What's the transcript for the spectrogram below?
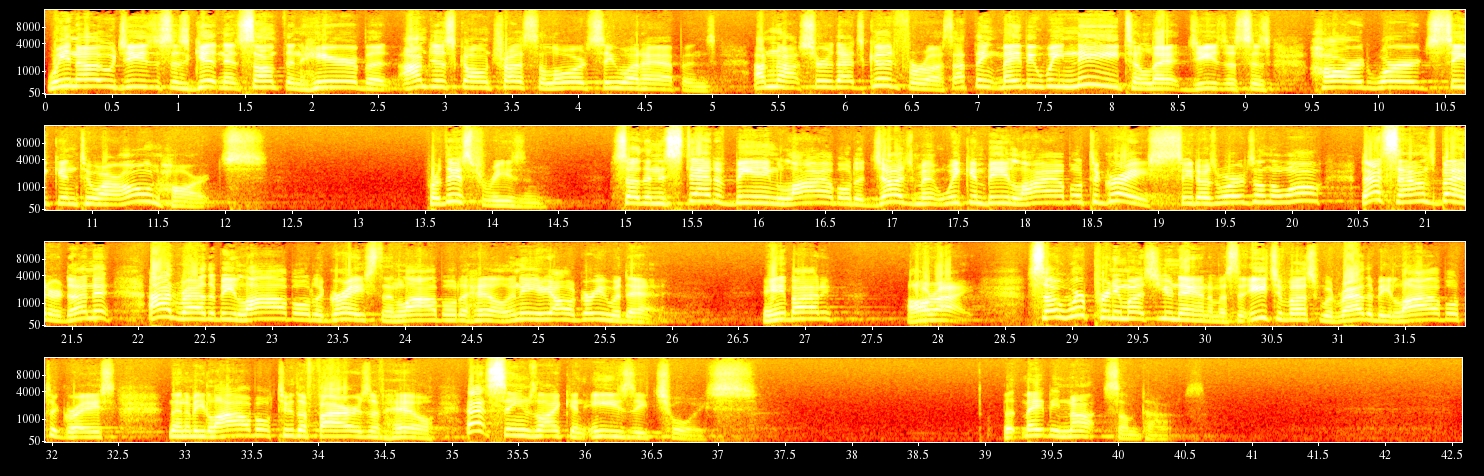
we know Jesus is getting at something here, but I'm just going to trust the Lord, see what happens. I'm not sure that's good for us. I think maybe we need to let Jesus' hard words seek into our own hearts for this reason. So that instead of being liable to judgment, we can be liable to grace. See those words on the wall? That sounds better, doesn't it? I'd rather be liable to grace than liable to hell. Any of y'all agree with that? Anybody? All right. So we're pretty much unanimous that each of us would rather be liable to grace than to be liable to the fires of hell. That seems like an easy choice. but maybe not sometimes.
